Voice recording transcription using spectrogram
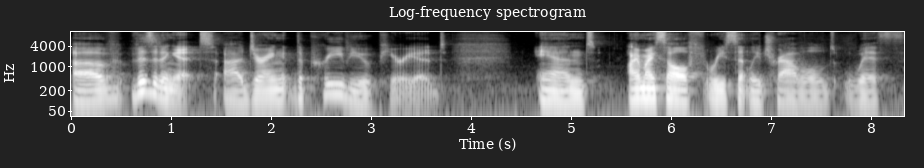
of visiting it uh, during the preview period. And I myself recently traveled with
